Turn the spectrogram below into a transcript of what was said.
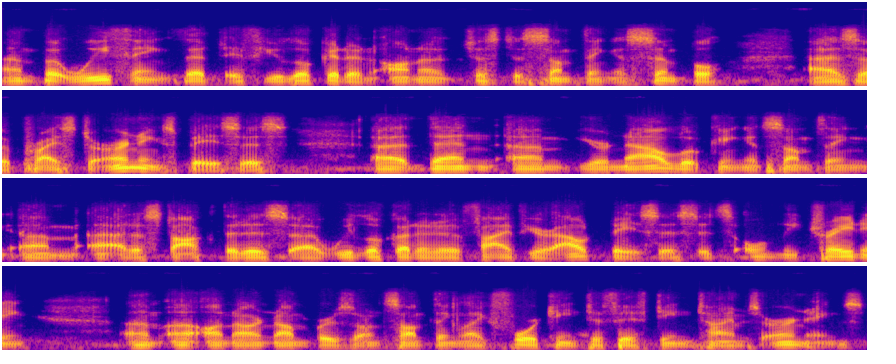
um, but we think that if you look at it on a just as something as simple as a price to earnings basis, uh, then um, you're now looking at something um, at a stock that is, uh, we look at it at a five year out basis, it's only trading um, uh, on our numbers on something like 14 to 15 times earnings,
